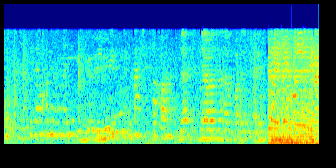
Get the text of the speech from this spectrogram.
Ko na umalis. Dalawa na lang pag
